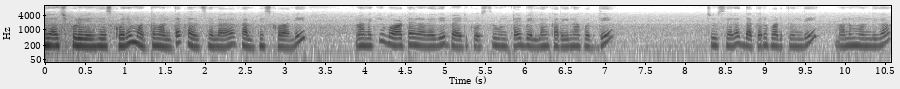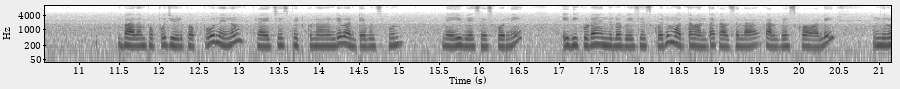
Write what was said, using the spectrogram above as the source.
ఇలాచి పొడి వేసేసుకొని మొత్తం అంతా కలిసేలాగా కలిపేసుకోవాలి. మనకి వాటర్ అనేది బయటకు వస్తూ ఉంటాయి. బెల్లం కరిగిన కొద్దీ చూసారా? దగ్గర పడుతుంది. మనం ముందుగా బాదం పప్పు జీడిపప్పు నేను ఫ్రై చేసి పెట్టుకున్నానండి. వన్ టేబుల్ స్పూన్ నెయ్యి వేసేసుకొని ఇది కూడా ఇందులో వేసేసుకొని మొత్తం అంతా కలిసేలా కలిపేసుకోవాలి. ఇందులో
